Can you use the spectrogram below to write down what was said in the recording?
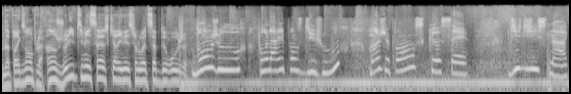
On a par exemple un joli petit message qui est arrivé sur le WhatsApp de Rouge. Bonjour. Pour la réponse du jour, moi je pense que c'est Gigi Snack.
